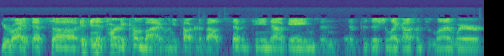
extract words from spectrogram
You're right. That's uh, and, and it's hard to come by when you're talking about 17 now games and in a position like offensive line where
